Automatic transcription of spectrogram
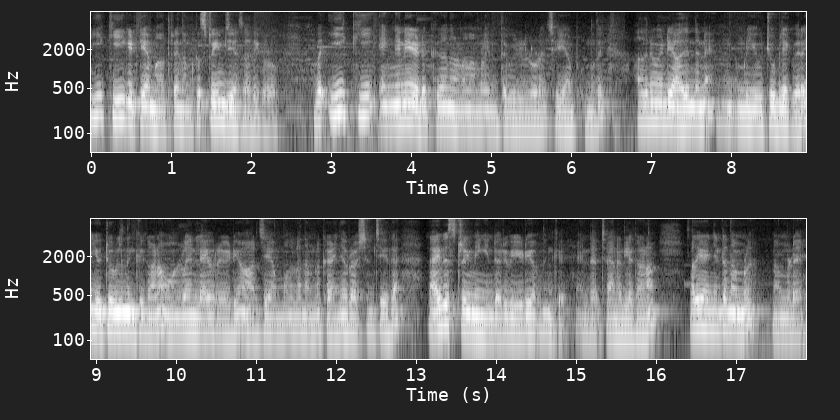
ഈ കീ കിട്ടിയാൽ മാത്രമേ നമുക്ക് സ്ട്രീം ചെയ്യാൻ സാധിക്കുള്ളൂ. അപ്പോൾ ഈ കീ എങ്ങനെ എടുക്കുക എന്നാണ് നമ്മൾ ഇന്നത്തെ വീഡിയോയിലൂടെ ചെയ്യാൻ പോകുന്നത്. അതിനുവേണ്ടി ആദ്യം തന്നെ നമ്മൾ യൂട്യൂബിലേക്ക് വരാം. യൂട്യൂബിൽ നിങ്ങൾക്ക് കാണാം online live radio R J M എന്നുള്ള നമ്മൾ കഴിഞ്ഞ പ്രാവശ്യം ചെയ്ത ലൈവ് സ്ട്രീമിങ്ങിന്റെ ഒരു വീഡിയോ നിങ്ങൾക്ക് എന്റെ ചാനലിൽ കാണാം. അത് കഴിഞ്ഞിട്ട് നമ്മൾ നമ്മുടെ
